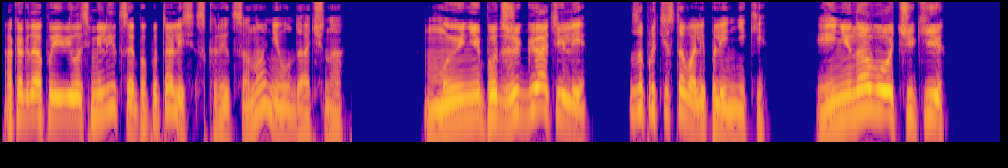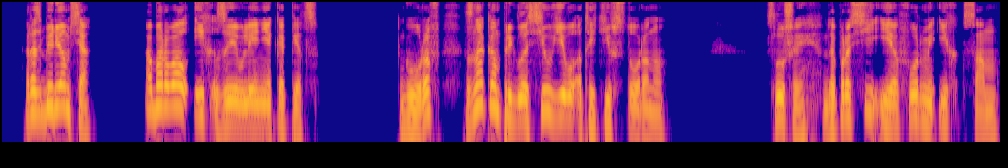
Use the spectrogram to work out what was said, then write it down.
А когда появилась милиция, попытались скрыться, но неудачно. «Мы не поджигатели!» — запротестовали пленники. «И не наводчики!» «Разберемся!» — оборвал их заявление капец. Гуров знаком пригласил его отойти в сторону. «Слушай, допроси и оформи их сам.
